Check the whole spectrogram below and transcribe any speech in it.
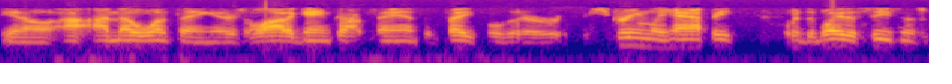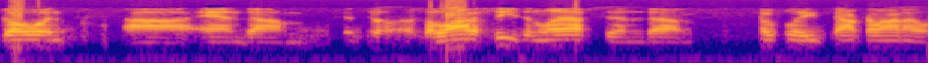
you know, I, I know one thing. There's a lot of Gamecock fans and faithful that are extremely happy with the way the season's going. Uh, and um, it's, a, it's a lot of season left, and um, hopefully South Carolina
